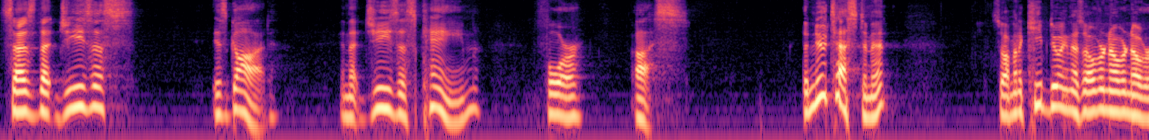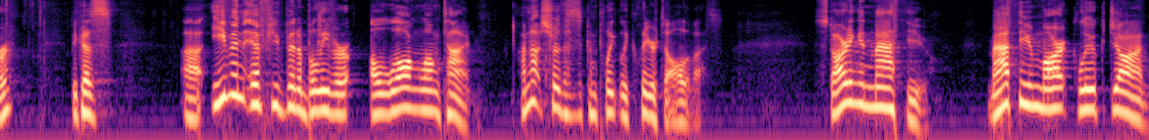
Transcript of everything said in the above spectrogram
says that Jesus is God and that Jesus came for us. The New Testament, so I'm going to keep doing this over and over and over because uh, even if you've been a believer a long, long time, I'm not sure this is completely clear to all of us. Starting in Matthew, Matthew, Mark, Luke, John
